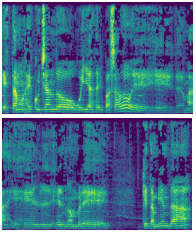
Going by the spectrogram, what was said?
Estamos escuchando Huellas del Pasado, además es el, nombre que también da,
